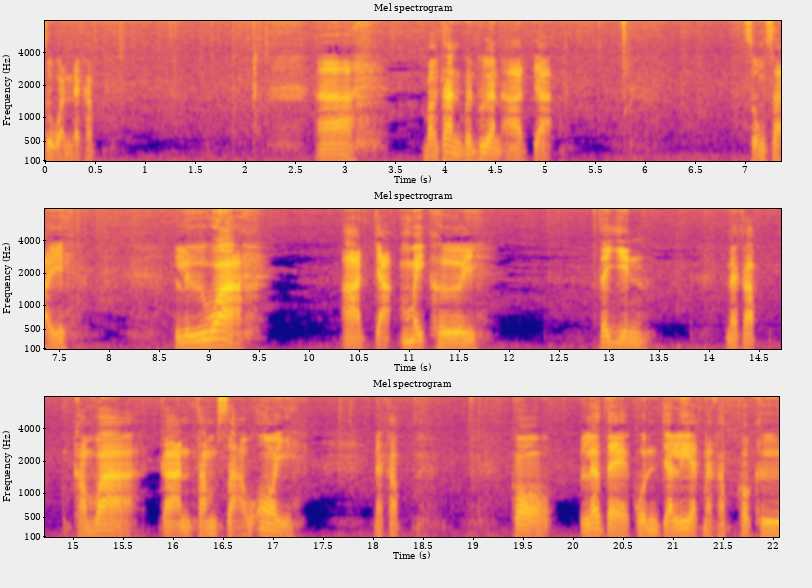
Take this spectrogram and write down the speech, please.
ส่วนนะครับาบางท่านเพื่อนๆอาจจะสงสัย หรือว่าอาจจะไม่เคยได้ยินนะครับคำว่าการทำสาวอ้อย นะครับ ก็แล้วแต่คนจะเรียกนะครับก็คือ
